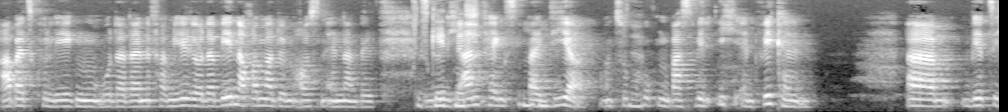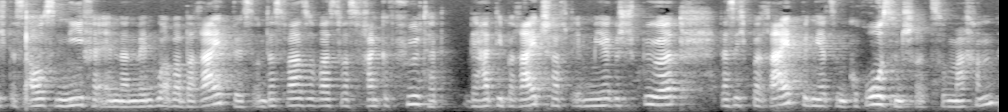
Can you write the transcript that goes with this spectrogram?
Arbeitskollegen oder deine Familie oder wen auch immer du im Außen ändern willst. Das Wenn geht du nicht anfängst mhm. bei dir und zu ja. gucken, was will ich entwickeln, ähm, wird sich das Außen nie verändern. Wenn du aber bereit bist, und das war so was, was Frank gefühlt hat, der hat die Bereitschaft in mir gespürt, dass ich bereit bin, jetzt einen großen Schritt zu machen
